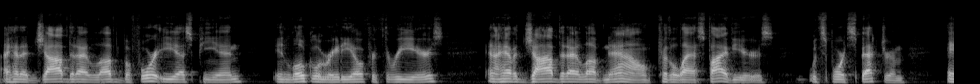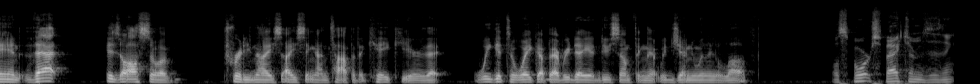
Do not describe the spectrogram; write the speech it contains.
I had a job that I loved before ESPN in local radio for three years. And I have a job that I love now for the last five years with Sports Spectrum. And that is also a pretty nice icing on top of the cake here that we get to wake up every day and do something that we genuinely love. Well, Sports Spectrums is an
